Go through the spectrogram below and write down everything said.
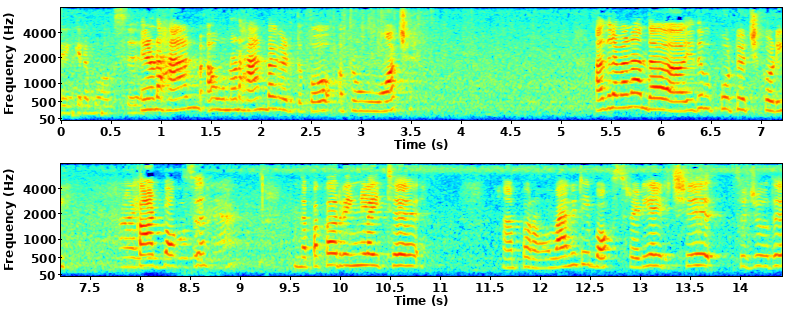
வைக்கிற பாக்ஸ் என்னோட ஹேண்ட் உன்னோட ஹேண்ட்பேக் எடுத்துக்கோ. அப்புறம் வாட்ச் அதில் வேணா அந்த இது போட்டு வச்சுக்கோடி. கார்ட் பாக்ஸு இந்த பக்கம் ரிங் லைட்டு அப்புறம் வேனிட்டி பாக்ஸ் ரெடி ஆயிடுச்சு. சுஜுது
